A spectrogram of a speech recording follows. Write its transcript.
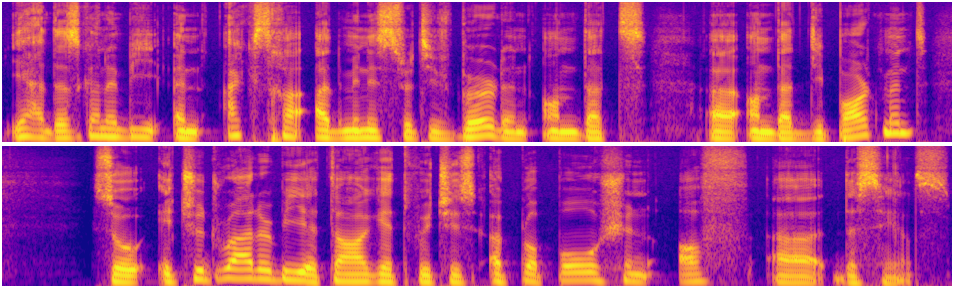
Yeah, there's going to be an extra administrative burden on that uh, on that department. So it should rather be a target which is a proportion of uh, the sales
